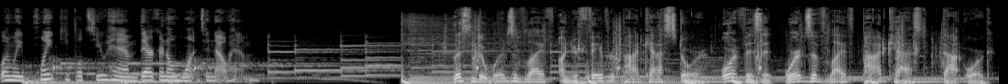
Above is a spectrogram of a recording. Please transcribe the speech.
When we point people to him, they're going to want to know him. Listen to Words of Life on your favorite podcast store or visit wordsoflifepodcast.org.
